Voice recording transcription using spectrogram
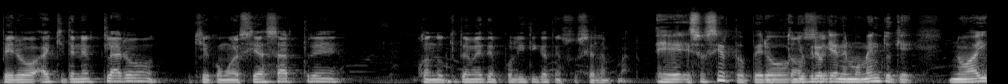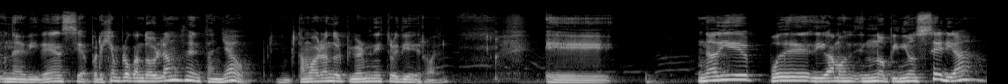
pero hay que tener claro que, como decía Sartre, cuando tú te metes en política te ensucias las manos. Eh, eso es cierto, pero Entonces- yo creo que en el momento que no hay una evidencia, por ejemplo, cuando hablamos de Netanyahu, estamos hablando del primer ministro hoy día de Israel, eh, nadie puede, digamos, en una opinión seria,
